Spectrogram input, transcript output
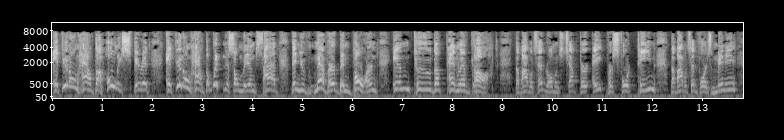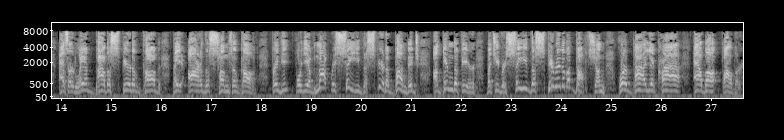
If you don't have the Holy Spirit, if you don't have the witness on the inside, then you've never been born into the family of God. The Bible said, Romans chapter 8 verse 14, the Bible said, for as many as are led by the Spirit of God, they are the sons of God. For ye, for ye have not received the spirit of bondage again to fear, but ye have received the spirit of adoption, whereby ye cry, Abba, Father.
